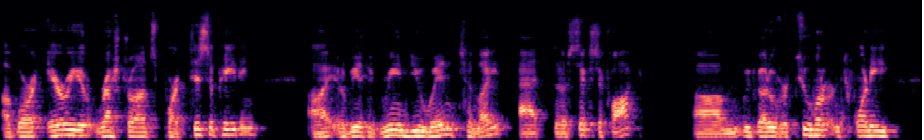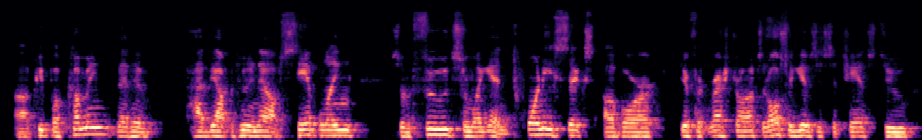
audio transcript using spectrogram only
of our area restaurants participating. Uh, it'll be at the Greenview Inn tonight at six o'clock. Um, we've got over 220 people coming that have had the opportunity now of sampling some foods from, again, 26 of our different restaurants. It also gives us a chance to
